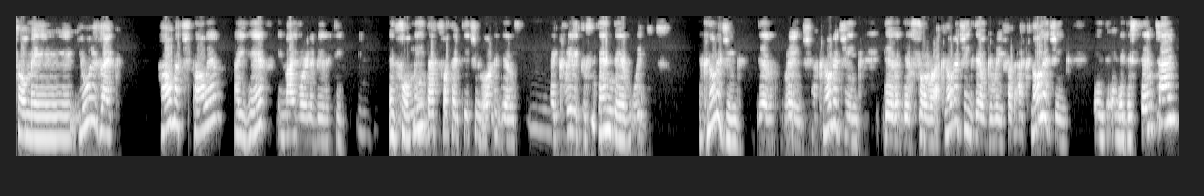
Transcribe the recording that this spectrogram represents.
from uh, you is like how much power I have in my vulnerability. Mm. And for me, that's what I'm teaching all the girls. Mm. Like really to stand there with acknowledging their rage, acknowledging their, their sorrow, acknowledging their grief, acknowledging and, and at the same time,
